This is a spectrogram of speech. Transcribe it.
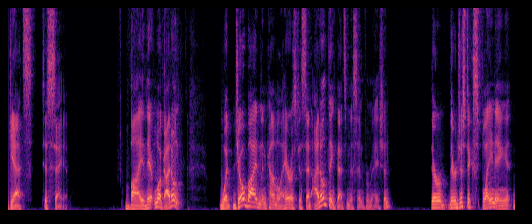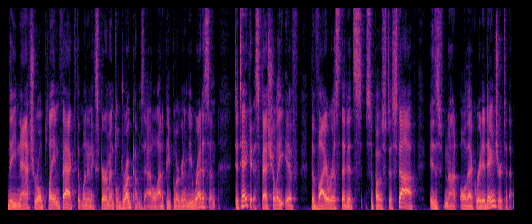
gets to say it? By their look, I don't what Joe Biden and Kamala Harris just said, I don't think that's misinformation. They're, they're just explaining the natural, plain fact that when an experimental drug comes out, a lot of people are going to be reticent to take it, especially if the virus that it's supposed to stop is not all that great a danger to them.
